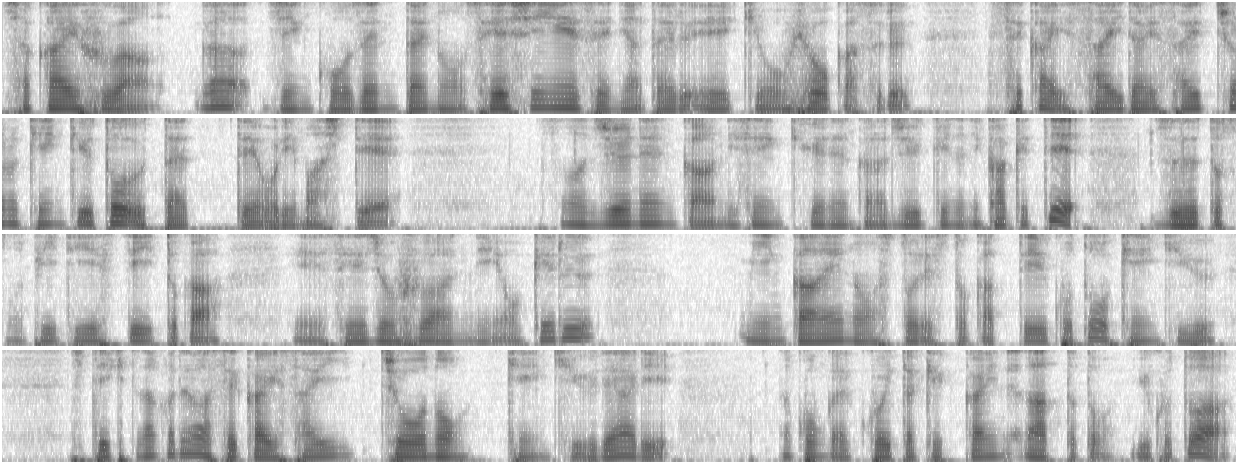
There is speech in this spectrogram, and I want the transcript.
社会不安が人口全体の精神衛生に与える影響を評価する世界最大最長の研究と訴えておりまして、その10年間、2009年から19年にかけて、ずっとその PTSD とか、えー正常不安における民間へのストレスとかっていうことを研究してきた中では世界最長の研究であり、今回こういった結果になったということは、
